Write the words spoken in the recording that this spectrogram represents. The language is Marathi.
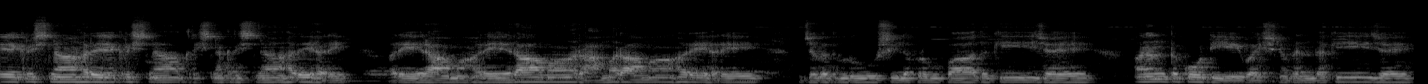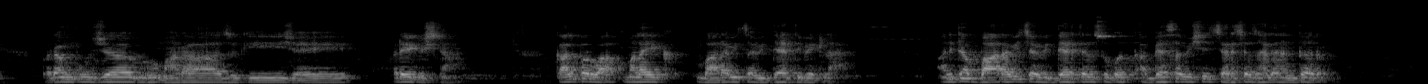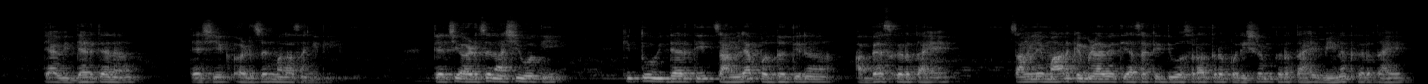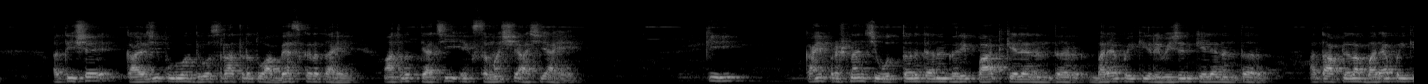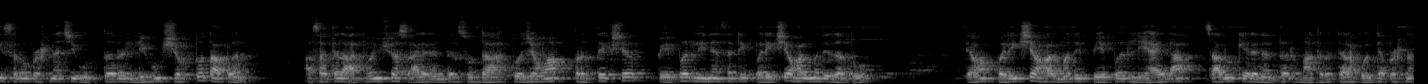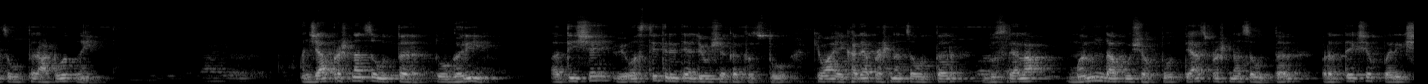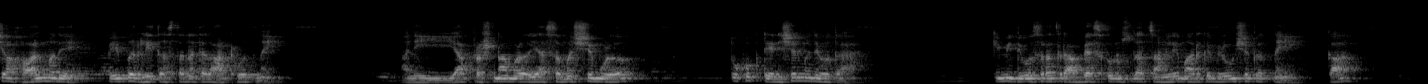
हरे कृष्ण हरे कृष्ण कृष्ण कृष्ण हरे हरे. हरे राम हरे राम राम राम हरे हरे. जगद्गुरु श्रील प्रभुपाद की जय. अनंत कोटी वैष्णववृंद की जय. परमपूज्य गुरु महाराज की जय. हरे कृष्णा. काल परवा मला एक बारावीचा विद्यार्थी भेटला. आणि त्या बारावीच्या विद्यार्थ्यांसोबत अभ्यासाविषयी चर्चा झाल्यानंतर त्या विद्यार्थ्यानं त्याची एक अडचण मला सांगितली. त्याची अडचण अशी होती की तो विद्यार्थी चांगल्या पद्धतीनं अभ्यास करत आहे चांगले मार्क मिळावेत यासाठी दिवसरात्र परिश्रम करत आहे मेहनत करत आहे. अतिशय काळजीपूर्वक दिवसरात्र तो अभ्यास करत आहे. मात्र त्याची एक समस्या अशी आहे की काही प्रश्नांची उत्तरं त्यानं घरी पाठ केल्यानंतर बऱ्यापैकी रिव्हिजन केल्यानंतर आता आपल्याला बऱ्यापैकी सर्व प्रश्नांची उत्तरं लिहू शकतोत आपण. असा त्याला आत्मविश्वास आल्यानंतर सुद्धा तो जेव्हा प्रत्यक्ष पेपर लिहिण्यासाठी परीक्षा हॉलमध्ये जातो तेव्हा परीक्षा हॉलमध्ये पेपर लिहायला चालू केल्यानंतर मात्र त्याला कोणत्या प्रश्नाचं उत्तर आठवत नाही. ज्या प्रश्नाचं उत्तर तो घरी अतिशय व्यवस्थितरित्या लिहू शकत असतो किंवा एखाद्या प्रश्नाचं उत्तर दुसऱ्याला म्हणून दाखवू शकतो त्याच प्रश्नाचं उत्तर प्रत्यक्ष परीक्षा हॉलमध्ये पेपर लिहित असताना त्याला आठवत नाही. आणि या प्रश्नामुळं या समस्येमुळं तो खूप टेन्शनमध्ये होता. की मी दिवसरात्र अभ्यास करूनसुद्धा चांगले मार्क मिळवू शकत नाही. का?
